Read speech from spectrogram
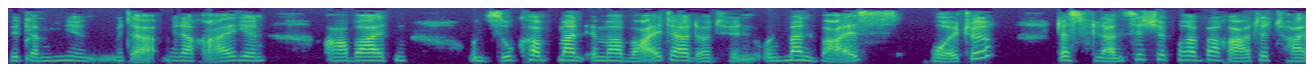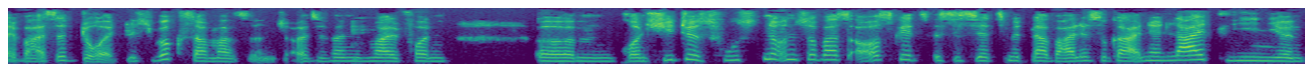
Vitaminen, mit Mineralien arbeiten und so kommt man immer weiter dorthin. Und man weiß heute, dass pflanzliche Präparate teilweise deutlich wirksamer sind. Also wenn du mal von ähm, Bronchitis, Husten und sowas ausgeht, ist es jetzt mittlerweile sogar in den Leitlinien,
